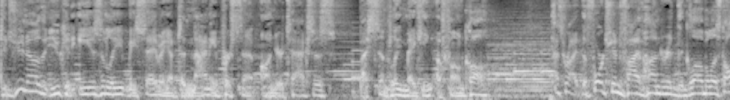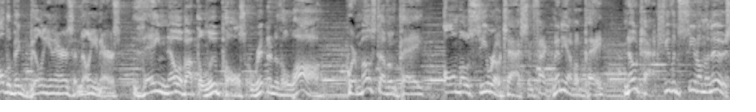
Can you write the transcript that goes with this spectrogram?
Did you know that you could easily be saving up to 90% on your taxes by simply making a phone call? That's right. The Fortune 500, the globalists, all the big billionaires and millionaires, they know about the loopholes written into the law where most of them pay almost zero tax. In fact, many of them pay no tax. You even see it on the news.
